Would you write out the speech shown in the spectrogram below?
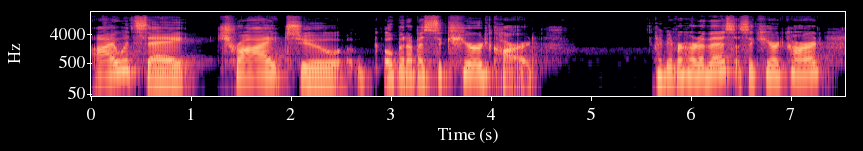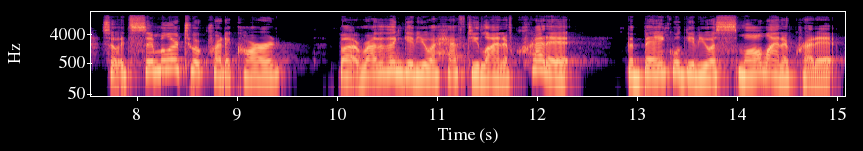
I would say try to open up a secured card. Have you ever heard of this? A secured card? So it's similar to a credit card, but rather than give you a hefty line of credit, the bank will give you a small line of credit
